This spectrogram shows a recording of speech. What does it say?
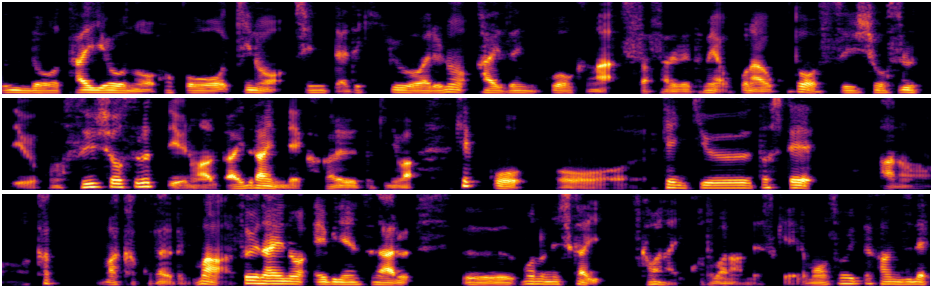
運動、対応の歩行、機能、身体的 QOL の改善効果が示唆されるため行うことを推奨するっていう、この推奨するっていうのはガイドラインで書かれるときには、結構、研究として、あの、まあ、確固たると、まあ、そういう内容のエビデンスがあるものにしか使わない言葉なんですけれども、そういった感じで、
